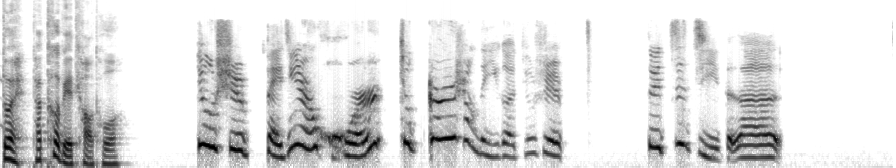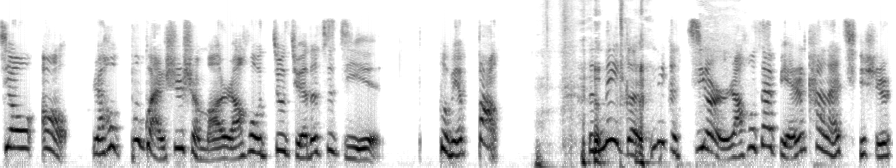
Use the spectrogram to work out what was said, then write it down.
对他特别跳脱。就是北京人魂儿就根儿上的一个，就是对自己的骄傲，然后不管是什么，然后就觉得自己特别棒 的那个那个劲儿，然后在别人看来其实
